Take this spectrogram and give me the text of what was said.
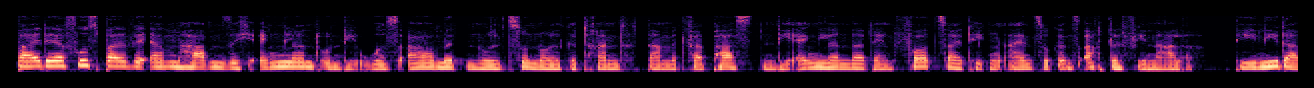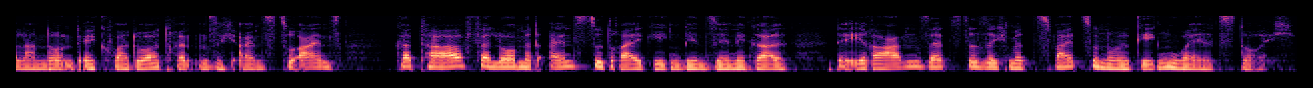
Bei der Fußball-WM haben sich England und die USA mit 0 zu 0 getrennt. Damit verpassten die Engländer den vorzeitigen Einzug ins Achtelfinale. Die Niederlande und Ecuador trennten sich 1 zu 1. Katar verlor mit 1 zu 3 gegen den Senegal. Der Iran setzte sich mit 2 zu 0 gegen Wales durch.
